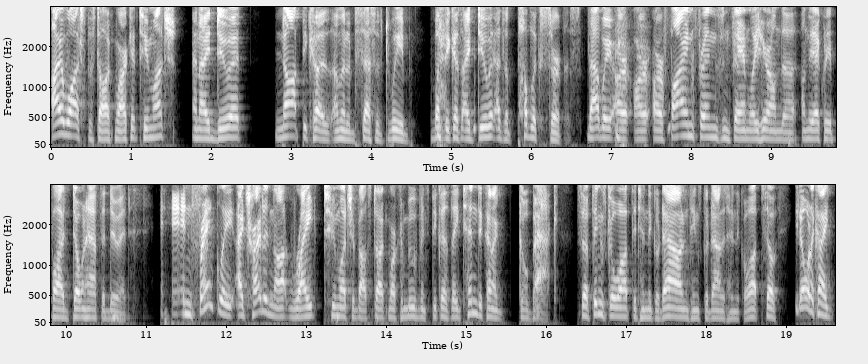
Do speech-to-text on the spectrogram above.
I watch the stock market too much, and I do it not because I'm an obsessive dweeb, but because I do it as a public service. That way our, our, our fine friends and family here on the on the equity pod don't have to do it. And frankly, I try to not write too much about stock market movements because they tend to kind of go back. So if things go up, they tend to go down. Things go down, they tend to go up. So you don't want to kind of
